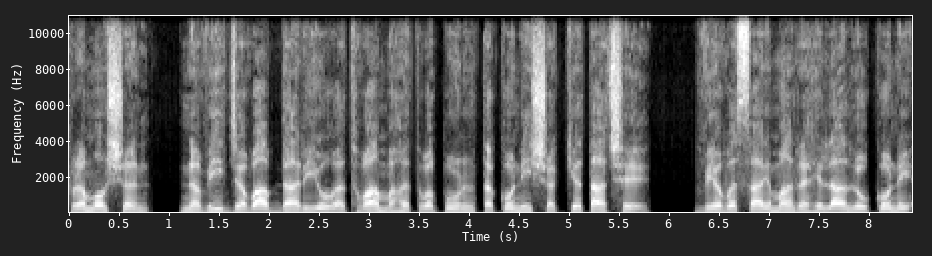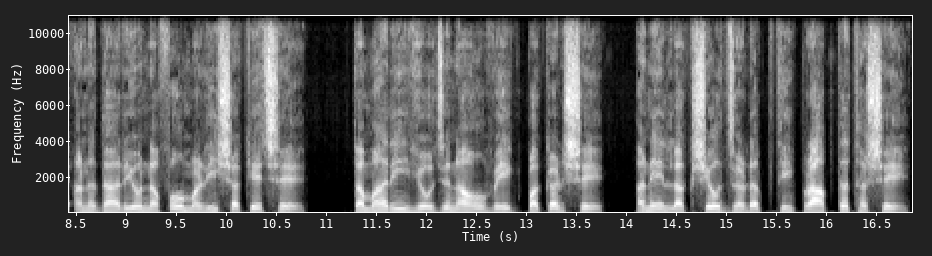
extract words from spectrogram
પ્રમોશન નવી જવાબદારીઓ અથવા મહત્વપૂર્ણ તકોની શક્યતા છે. વ્યવસાયમાં રહેલા લોકોને અણધાર્યો નફો મળી શકે છે. તમારી યોજનાઓ વેગ પકડશે અને લક્ષ્યો ઝડપથી પ્રાપ્ત થશે.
